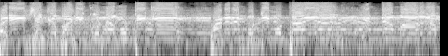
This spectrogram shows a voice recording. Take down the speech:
പരീക്ഷയ്ക്ക് പഠിക്കുന്ന കുട്ടിക്ക് പഠനം ബുദ്ധിമുട്ടായാൽ എന്റെ മാർഗം?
